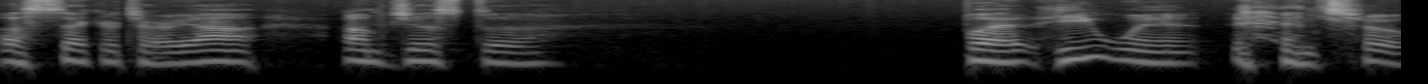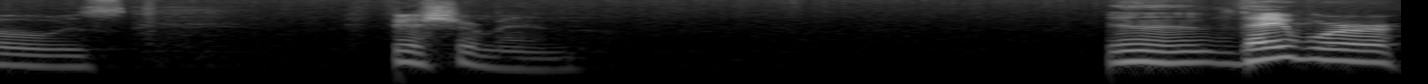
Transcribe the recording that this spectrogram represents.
a secretary. I, I'm just a. But he went and chose fishermen. Uh, they were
